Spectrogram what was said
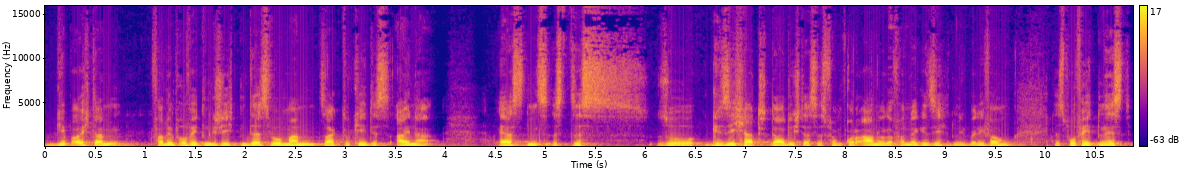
gebe euch dann von den Prophetengeschichten das, wo man sagt, okay, das ist einer Erstens ist es so gesichert, dadurch, dass es vom Koran oder von der gesicherten Überlieferung des Propheten ist.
